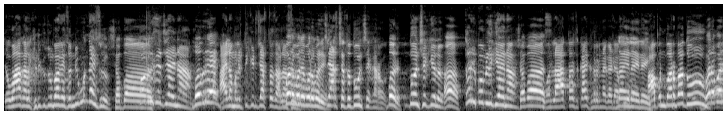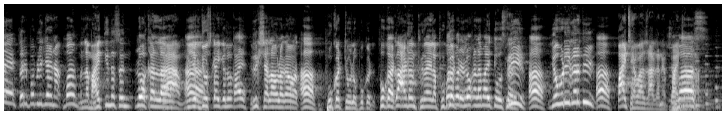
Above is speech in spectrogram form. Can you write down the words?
त्या वाघाला खिडकीतून बघायचं निघून जायचं. शाबास. पब्लिकच आहे ना मग रे? आयला मला तिकीट जास्त झालं बरोबर आहे, बरोबर आहे. चारशेचं दोनशे करावं. बर. दोनशे केलं. तरी पब्लिक आहे ना शाबास. म्हणलं आता काय खरं नाही गाडी नाही. नाही, नाही. आपण बरबाद होऊ. बरोबर आहे. तरी पब्लिक आहे ना मग? म्हणलं माहिती नसेल लोकांना हा, मग हा. एक दिवस काय केलं काय? रिक्षा लावला गावात. फुकट ठेवलं फुकट फुकट. गार्डन फिरायला फुकट बरोबर आहे लोकांना माहिती होत फ्री एवढी गर्दी हा. पाय ठेवायला जागा नाही पाय शाबास ठेवायला.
